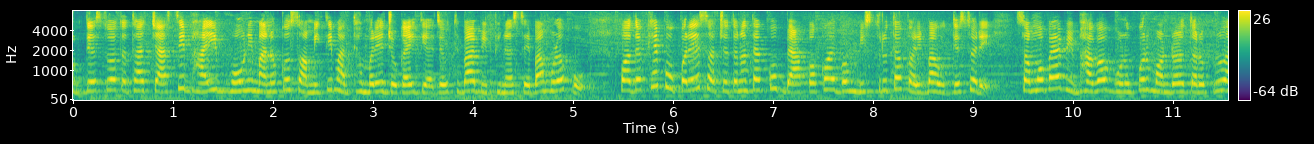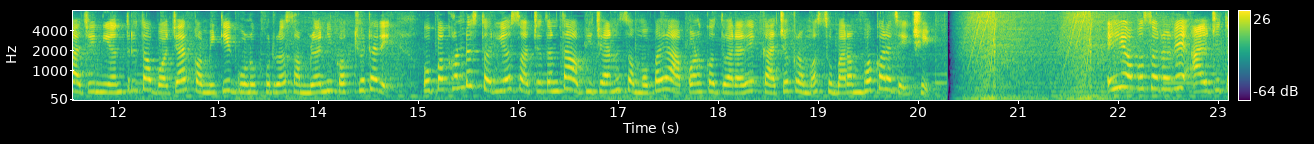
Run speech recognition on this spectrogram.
ଉଦ୍ଦେଶ୍ୟ ତଥା ଚାଷୀ ଭାଇ ଭଉଣୀମାନଙ୍କୁ ସମିତି ମାଧ୍ୟମରେ ଯୋଗାଇ ଦିଆଯାଉଥିବା ବିଭିନ୍ନ ସେବାମୂଳକ ପଦକ୍ଷେପ ଉପରେ ସଚେତନତାକୁ ବ୍ୟାପକ ଏବଂ ବିସ୍ତୃତ କରିବା ଉଦ୍ଦେଶ୍ୟରେ ସମବାୟ ବିଭାଗ ଗୁଣୁପୁର ମଣ୍ଡଳ ତରଫରୁ ଆଜି ନିୟନ୍ତ୍ରିତ ବଜାର କମିଟି ଗୁଣୁପୁରର ସମ୍ମିଳନୀ କକ୍ଷଠାରେ ଉପଖଣ୍ଡ ସ୍ତରୀୟ ସଚେତନତା ଅଭିଯାନ ସମବାୟ ଆପଣଙ୍କ ଦ୍ୱାରରେ କାର୍ଯ୍ୟକ୍ରମ ଶୁଭାରମ୍ଭ କରାଯାଇଛି। ଅବସରରେ ଆୟୋଜିତ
